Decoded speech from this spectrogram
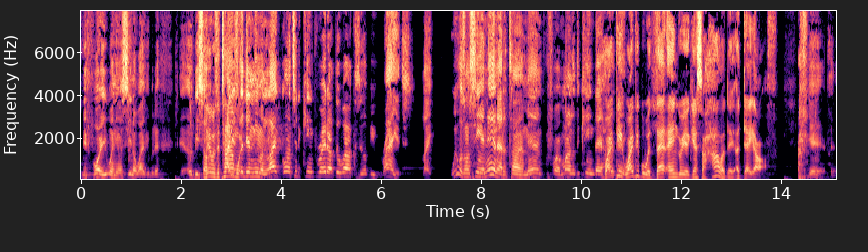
Before you wouldn't even see no white people there. It would be so. There was a time I used to didn't even like going to the King Parade after a while because it would be riots. Like we was on CNN at a time, man, for Martin Luther King Day. White people, white people were that angry against a holiday, a day off. Yeah,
